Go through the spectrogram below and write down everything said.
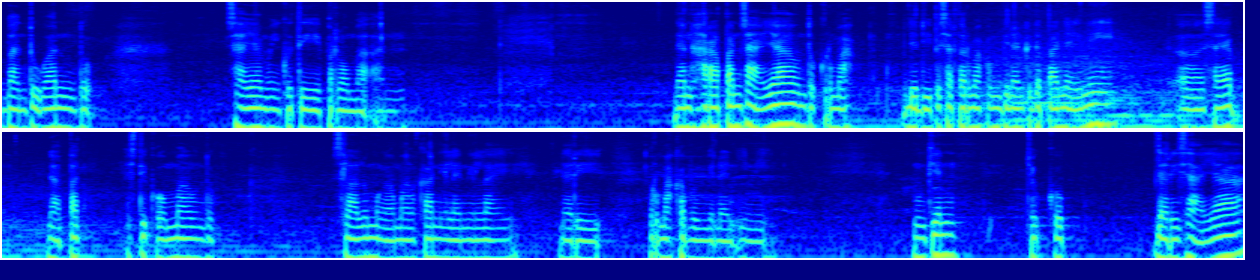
bantuan untuk saya mengikuti perlombaan. Dan harapan saya untuk rumah jadi peserta rumah kepemimpinan ke depannya ini uh, saya dapat istiqomah untuk selalu mengamalkan nilai-nilai dari rumah kepemimpinan ini mungkin cukup dari saya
